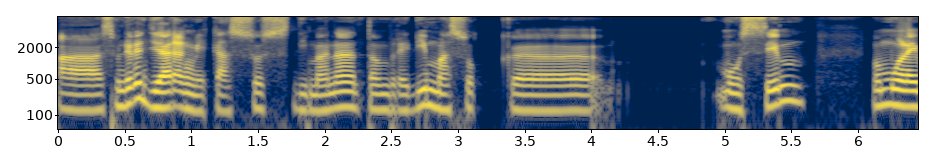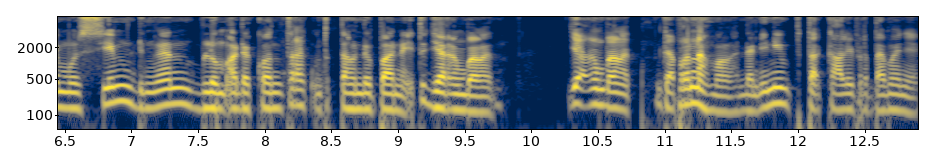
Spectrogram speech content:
uh, sebenarnya jarang nih kasus di mana Tom Brady masuk ke musim memulai musim dengan belum ada kontrak untuk tahun depan itu jarang banget. Jarang banget. Nggak pernah malah. Dan ini kali pertamanya.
